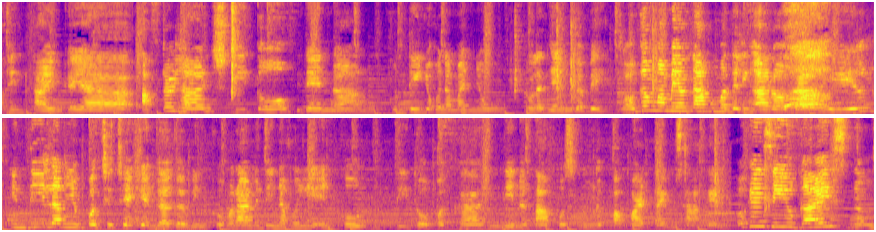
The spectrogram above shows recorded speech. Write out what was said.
aking time. Kaya after lunch dito, then ah, continue ko naman yung tulad ngayong gabi. So hanggang mamaya na ako madaling araw dahil hindi lang yung pag-check yung gagawin ko. Marami din ako i-encode dito pagka hindi natapos nung nagpa-part-time sa akin. Okay, see you guys ng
